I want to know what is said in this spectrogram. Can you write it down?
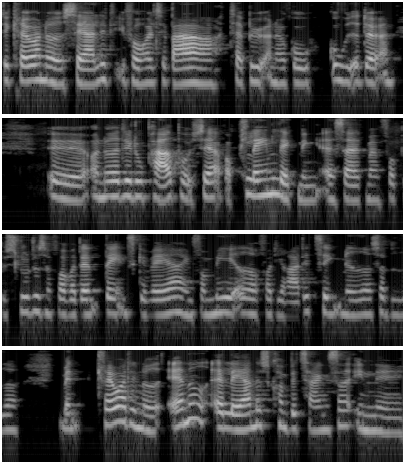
det kræver noget særligt i forhold til bare at tage bøgerne og gå, gå ud af døren. Øh, og noget af det, du pegede på især, var planlægning, altså at man får besluttet sig for, hvordan dagen skal være, informeret og får de rette ting med osv. Men kræver det noget andet af lærernes kompetencer, end, øh,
